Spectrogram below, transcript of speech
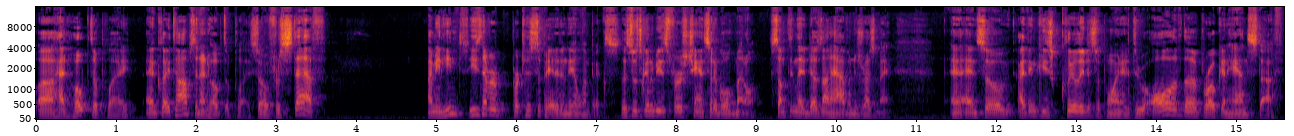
uh, had hoped to play, and Klay Thompson had hoped to play. So for Steph, I mean, he, he's never participated in the Olympics. This was going to be his first chance at a gold medal, something that he does not have on his resume. And, and so I think he's clearly disappointed through all of the broken hand stuff,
